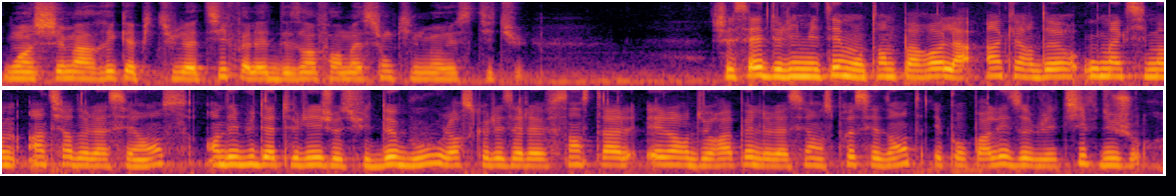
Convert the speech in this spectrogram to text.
ou un schéma récapitulatif à l'aide des informations qu'ils me restituent. J'essaie de limiter mon temps de parole à un quart d'heure ou maximum un tiers de la séance. En début d'atelier, je suis debout lorsque les élèves s'installent et lors du rappel de la séance précédente et pour parler des objectifs du jour.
